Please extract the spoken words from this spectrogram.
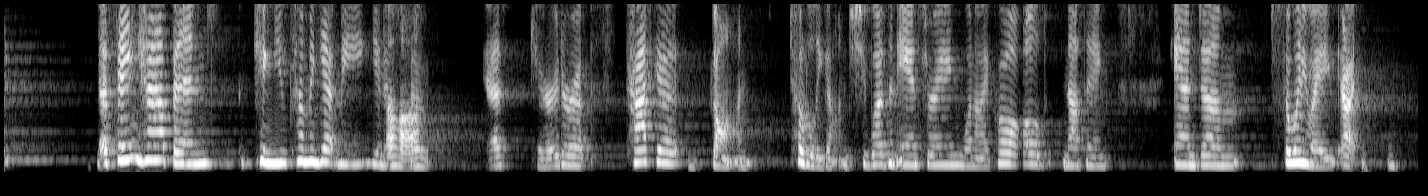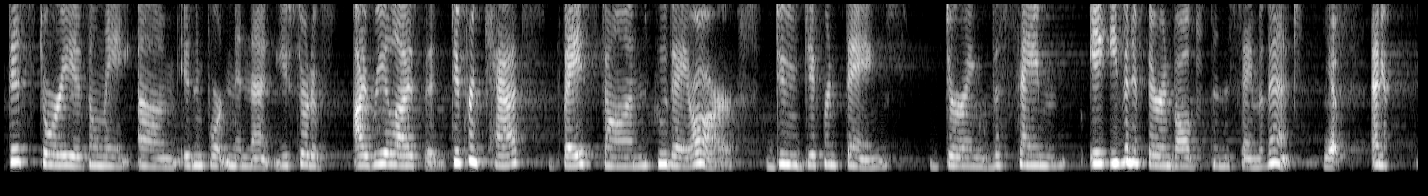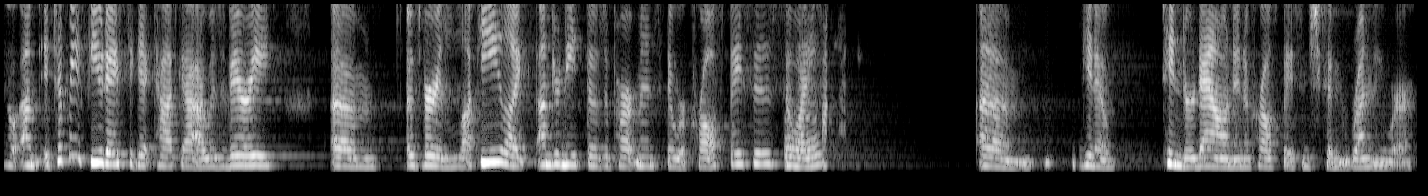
a thing happened. Can you come and get me? You know, Uh-huh. so yes, carried her up. Katka gone, totally gone. She wasn't answering when I called, nothing. And um, so anyway, uh, this story is only um, is important in that you sort of I realize that different cats, based on who they are, do different things during the same, even if they're involved in the same event. Yep. And so um, it took me a few days to get Katka. I was very, um, I was very lucky. Like underneath those apartments, there were crawl spaces, so I, Mhm. fin- um, you know, pinned her down in a crawl space, and she couldn't run anywhere.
